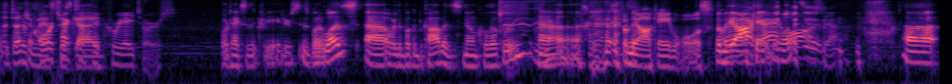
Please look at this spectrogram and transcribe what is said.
The Dungeon the Master's Cortex of the Creators. Vortex of the Creators is what it was, uh, or the Book of Bacab as it's known colloquially. Uh, From the arcane walls. from Oh, the the arcade arcane walls. walls, yeah. Uh,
